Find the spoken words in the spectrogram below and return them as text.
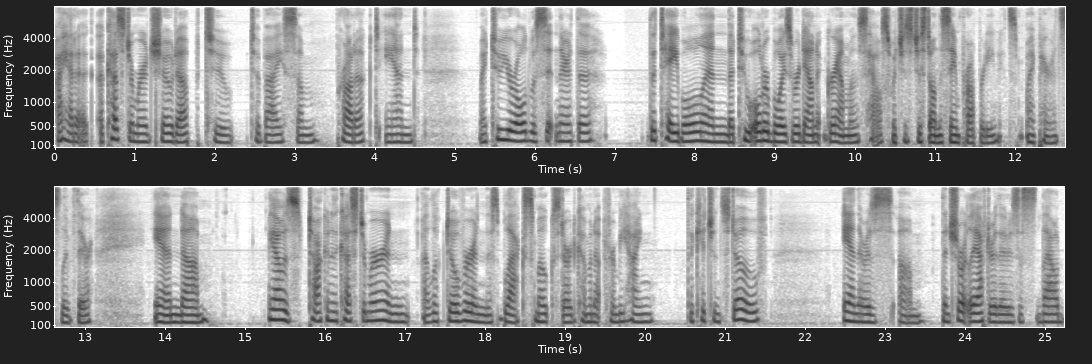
I had a, a customer had showed up to to buy some product and my two year old was sitting there at the the table and the two older boys were down at grandma's house which is just on the same property. It's my parents live there. And um, yeah i was talking to the customer and i looked over and this black smoke started coming up from behind the kitchen stove and there was um, then shortly after there was this loud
